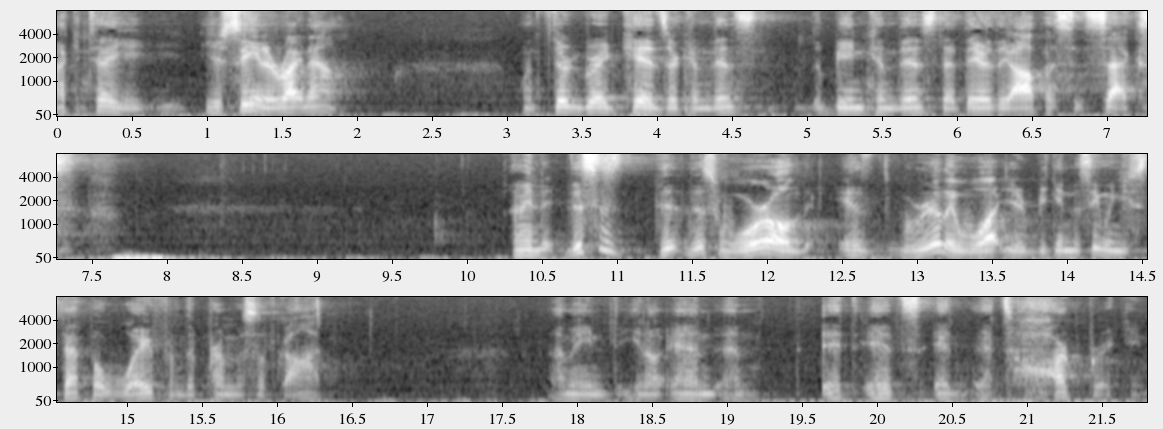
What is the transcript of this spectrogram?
I can tell you, you're seeing it right now. When third grade kids are convinced, being convinced that they are the opposite sex. I mean, this is this world is really what you begin to see when you step away from the premise of God. I mean, you know, and and it, it's it, it's heartbreaking.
